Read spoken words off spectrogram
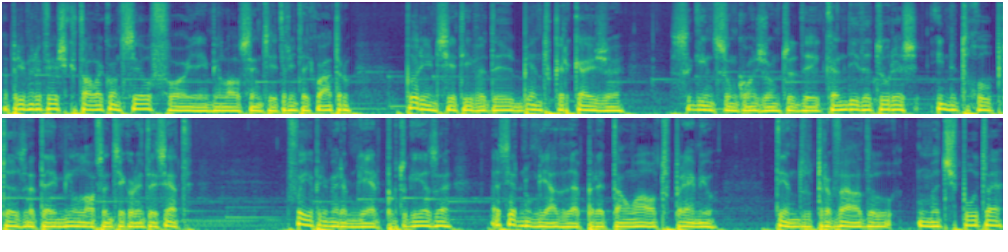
A primeira vez que tal aconteceu foi em 1934, por iniciativa de Bento Carqueja, seguindo-se um conjunto de candidaturas ininterruptas até 1947. Foi a primeira mulher portuguesa a ser nomeada para tão alto prémio, tendo travado uma disputa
